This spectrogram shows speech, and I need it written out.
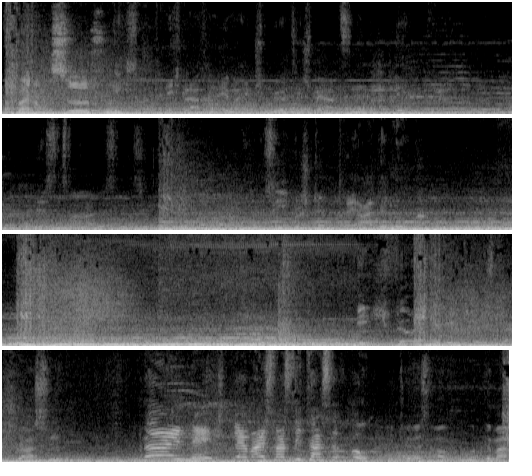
Verbrennungsöfen. Nicht! Wer weiß, was die Taste... Oh, die Tür ist auf. Gut gemacht.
